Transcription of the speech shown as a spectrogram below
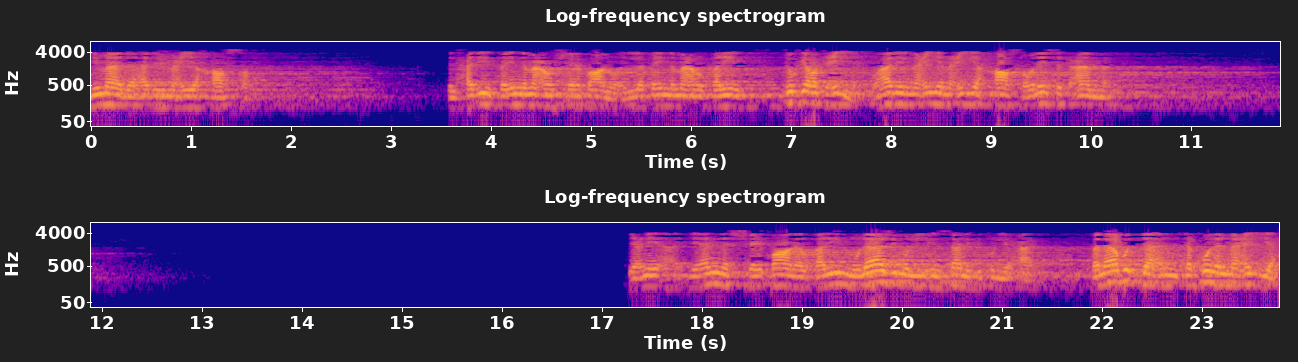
لماذا هذه المعية خاصة؟ في الحديث فإن معه الشيطان وإلا فإن معه القرين ذكرت علة وهذه المعية معية خاصة وليست عامة. يعني لأن الشيطان القرين ملازم للإنسان في كل حال فلا بد أن تكون المعية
